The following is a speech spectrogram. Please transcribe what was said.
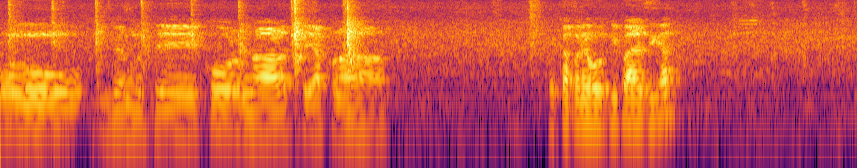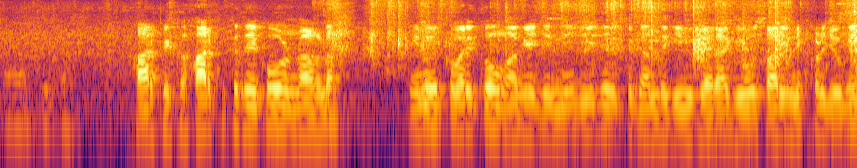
ਉਹਨੂੰ ਵਿਮ ਤੇ ਘੋਲ ਨਾਲ ਤੇ ਆਪਣਾ, ਇੱਕ ਆਪਣੇ ਹੋਰ ਕੀ ਪਾਇਆ ਸੀਗਾ? ਹਾਰਪਿਕ ਹਾਰਪਿਕ ਦੇ ਘੋਲ ਨਾਲ ਨਾ। ਇਹਨੂੰ ਇੱਕ ਵਾਰੀ ਧੋਵਾਂਗੇ, ਜਿੰਨੀ ਵੀ ਇਹਦੇ ਵਿੱਚ ਗੰਦਗੀ ਵਗੈਰਾ ਗਈ ਉਹ ਸਾਰੀ ਨਿਕਲ ਜੂਗੀ।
